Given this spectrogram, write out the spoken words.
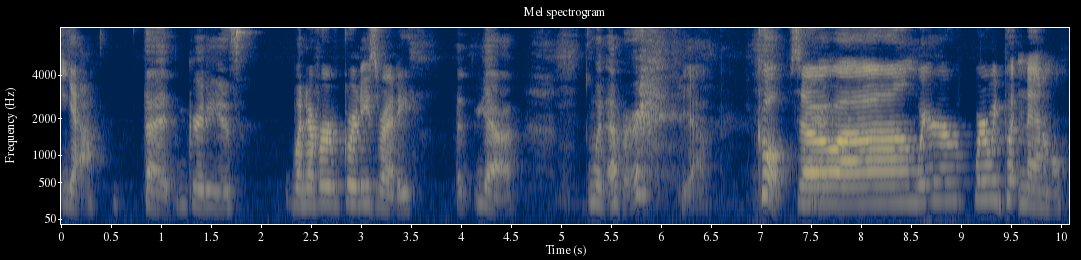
yeah, that gritty is, whenever Gritty's ready, uh, yeah, whenever. yeah. Cool. So um, where where are we putting animal?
